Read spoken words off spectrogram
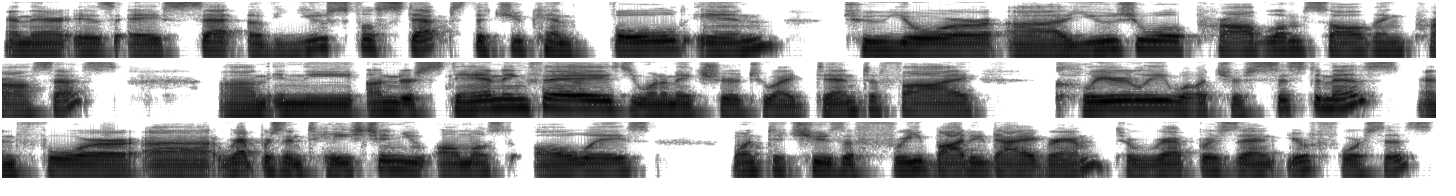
And there is a set of useful steps that you can fold in to your uh, usual problem solving process. Um, in the understanding phase, you want to make sure to identify clearly what your system is. And for uh, representation, you almost always want to choose a free body diagram to represent your forces.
